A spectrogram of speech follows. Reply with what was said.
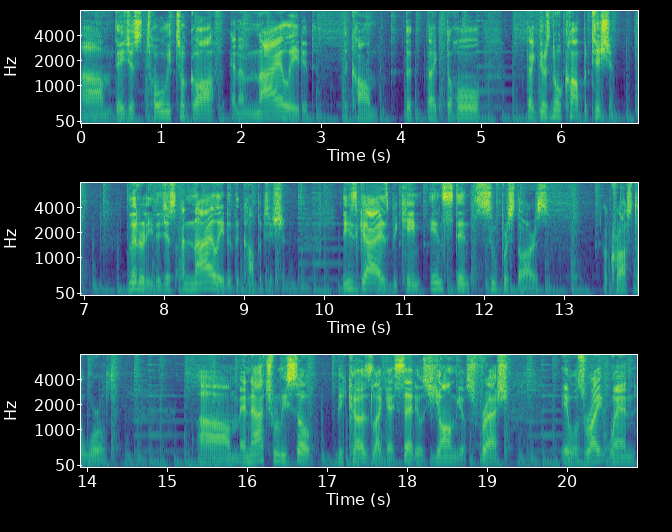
um, they just totally took off and annihilated the com, the like the whole, like there's no competition. Literally, they just annihilated the competition. These guys became instant superstars across the world. Um, and naturally so, because like I said, it was young, it was fresh. It was right when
